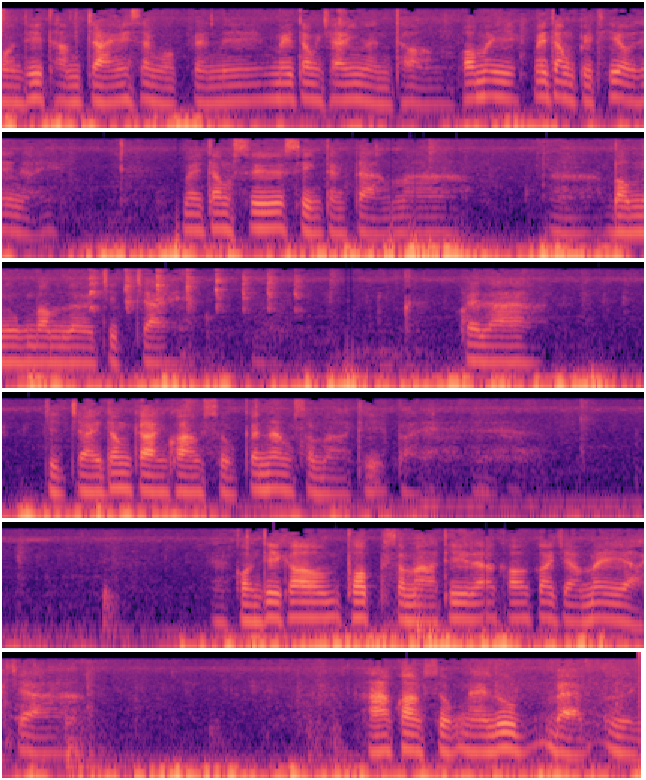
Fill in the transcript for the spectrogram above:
คนที่ทำใจให้สงบเป็นนี้ไม่ต้องใช้เงินทอง เพราะไม่ไม่ต้องไปเที่ยวที่ไหน ไม่ต้องซื้อสิ่งต่างๆมา บำรุงบำเรอจิตใจ เวลาจิตใจต้องการความสุขก็นั่งสมาธิไป คนที่เขาพบสมาธิแล้วเขาก็จะไม่อยากจะ หาความสุขในรูปแบบอื่น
